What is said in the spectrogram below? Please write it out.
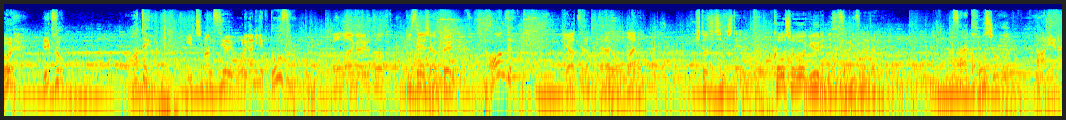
おい行くぞ。待てよ。一番強い俺が逃げてどうする？お前がいると犠牲者が増える。なんで奴らの狙いはお前だ。人質にして交渉を有利に進めるつもりだろう。更交渉？ありえない。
